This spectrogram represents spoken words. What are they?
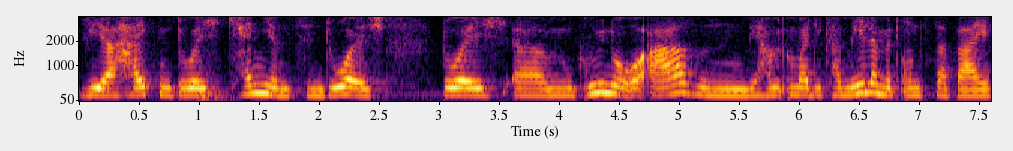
Wir hiken durch Canyons hindurch durch ähm, grüne Oasen. Wir haben immer die Kamele mit uns dabei.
